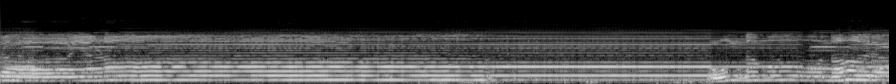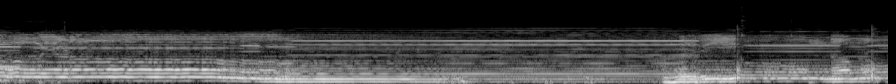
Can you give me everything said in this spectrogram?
નારાયણ ઓમ નમો નારાયણ હરિ ઓમ નમો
